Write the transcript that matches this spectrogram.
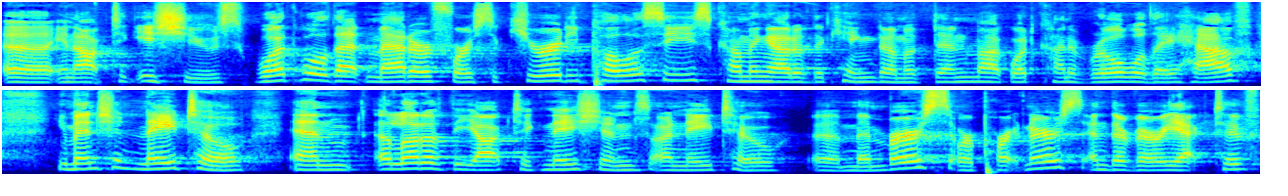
uh, in Arctic issues. What will that matter for security policies coming out of the Kingdom of Denmark? What kind of role will they have? You mentioned NATO, and a lot of the Arctic nations are NATO uh, members or partners, and they're very active.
